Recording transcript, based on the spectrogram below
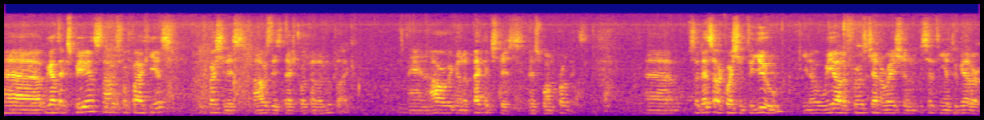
Uh, we got the experience now it's for five years. But the question is, how is this dashboard going to look like? And how are we going to package this as one product? Um, so that's our question to you. You know, we are the first generation sitting here together,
